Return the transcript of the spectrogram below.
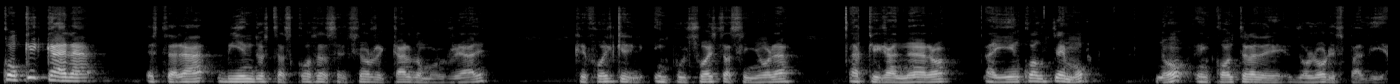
¿Con qué cara estará viendo estas cosas el señor Ricardo Monreal, que fue el que impulsó a esta señora a que ganara ahí en Cuauhtémoc, ¿no? En contra de Dolores Padilla.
